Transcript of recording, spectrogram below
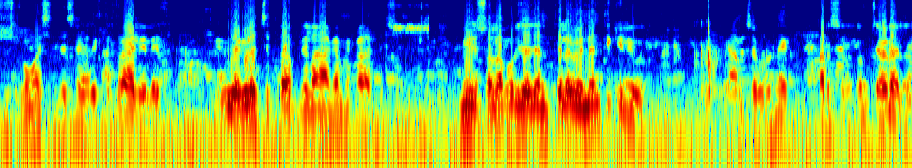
सुशीलकुमार शिंदे साहेब एकत्र आलेले आहेत. एक वेगळं चित्र आपल्याला आगामी काळात दिसून. मी सोलापूरच्या जनतेला विनंती केली होती की आमच्याकडून एक पार्सल तुमच्याकडे आले.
